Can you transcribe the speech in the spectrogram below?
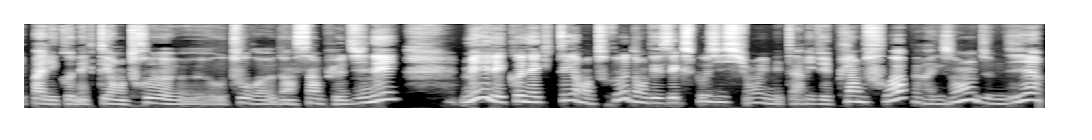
et pas les connecter entre eux euh, autour euh, d'un simple dîner, mais les connecter entre eux dans des expositions. Il m'est arrivé plein de fois, par exemple, de me dire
